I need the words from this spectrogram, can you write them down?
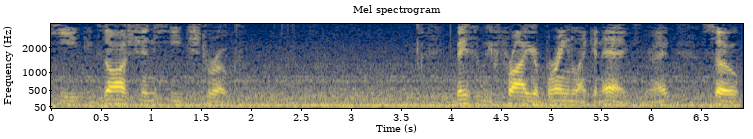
heat exhaustion, heat stroke. Basically, fry your brain like an egg, right? So,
